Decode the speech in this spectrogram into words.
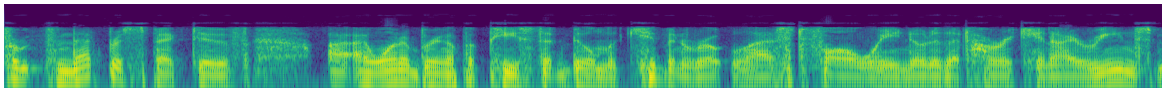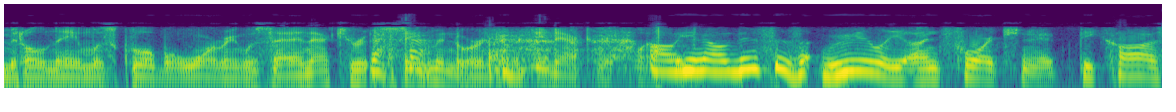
from from that perspective, I, I want to bring up a piece that Bill McKibben wrote last fall, where he noted that Hurricane Irene's middle name was global warming. Was that an accurate statement or an inaccurate one? Oh, you know, this is really unfortunate because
